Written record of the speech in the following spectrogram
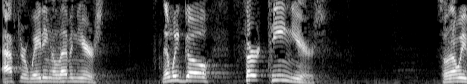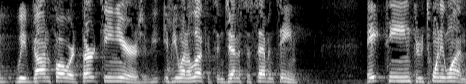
After waiting 11 years. Then we go 13 years. So now we've, we've gone forward 13 years. If you, if you want to look, it's in Genesis 17, 18 through 21.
